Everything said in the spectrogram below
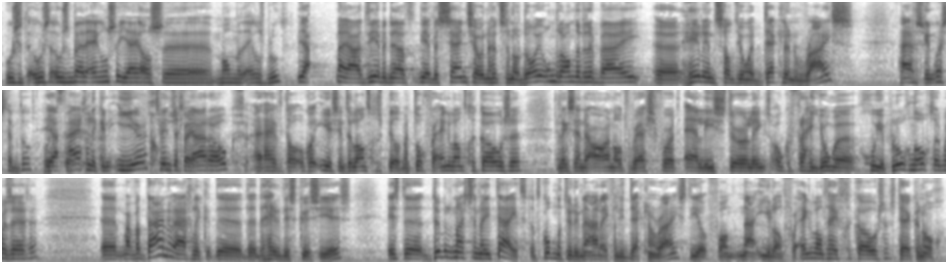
Hoe is, het, hoe, is het, hoe is het bij de Engelsen? Jij als man met Engels bloed? Ja, nou ja, die hebben, die hebben Sancho en Hudson-Odoi onder andere erbij. Eh, heel interessant jongen Declan Rice. Eigenlijk een, West Ham, toch? Ja, eigenlijk een Ier, 20 speler. jaar ook. Hij heeft al- ook al Iers in het land gespeeld, maar toch voor Engeland gekozen. Alexander Arnold, Rashford, Alley, Sterling. Is ook een vrij jonge, goede ploeg nog, zou ik maar zeggen. Eh, maar wat daar nu eigenlijk de, de, de hele discussie is... is de dubbele nationaliteit. Dat komt natuurlijk naar aanleiding van die Declan Rice... die van, na Ierland voor Engeland heeft gekozen. Sterker nog,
